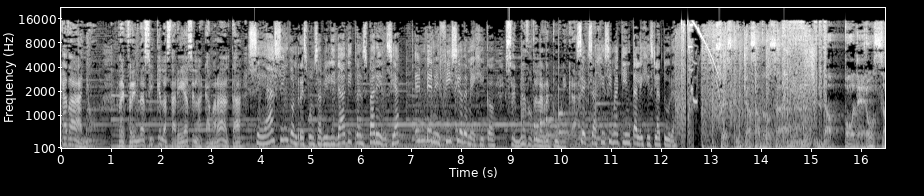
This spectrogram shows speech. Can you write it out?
cada año. Refrenda así que las tareas en la Cámara Alta se hacen con responsabilidad y transparencia en beneficio de México. Senado de la República. Sexagésima quinta legislatura. Se escucha sabrosa, la poderosa.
